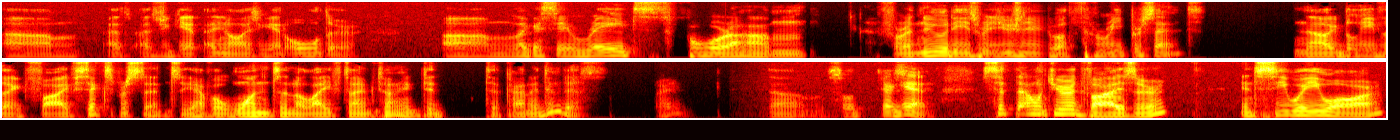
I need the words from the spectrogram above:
um, as, as you get, you know, as you get older. Um, like I say, rates for um, for annuities were usually about three percent now I believe like five, six percent. So you have a once in a lifetime time to to kind of do this, right? Um, so again, sit down with your advisor and see where you are.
